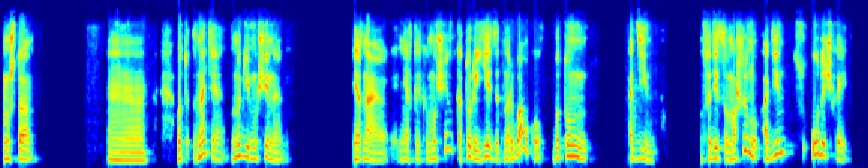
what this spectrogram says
Потому что, э, вот знаете, многие мужчины, я знаю несколько мужчин, которые ездят на рыбалку, вот он один, он садится в машину один с удочкой,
